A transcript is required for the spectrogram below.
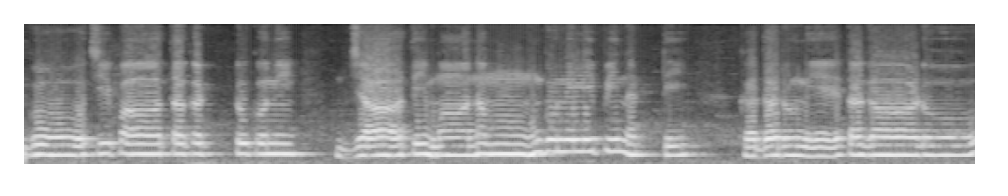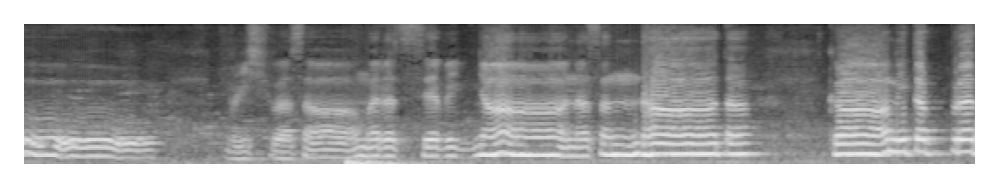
గోచిపాత కట్టుకొని జాతి మానంబు నిలిపినట్టి కదరు నేతగాడు. విశ్వసామరస్య విజ్ఞాన సంధాత కామిత ప్రధాత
